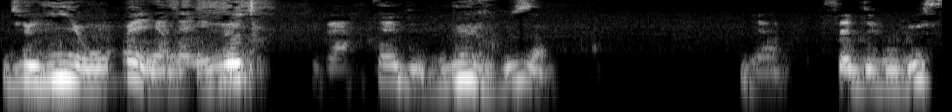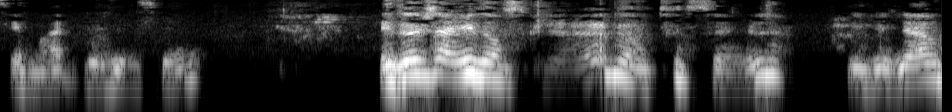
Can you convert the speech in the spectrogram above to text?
de Lyon et il y en a une autre qui partait de Mulhouse. Celle de Mulhouse, c'est moi, la deuxième. Et donc j'arrive dans ce club toute seule. Il est l'heure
